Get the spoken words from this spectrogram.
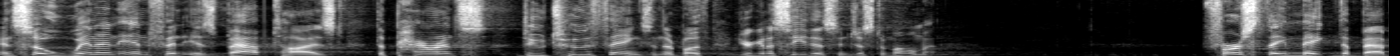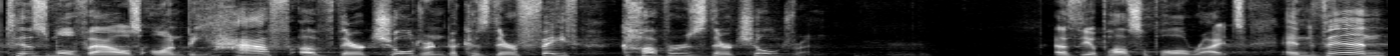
And so when an infant is baptized, the parents do two things, and they're both, you're gonna see this in just a moment. First, they make the baptismal vows on behalf of their children because their faith covers their children, as the Apostle Paul writes. And then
